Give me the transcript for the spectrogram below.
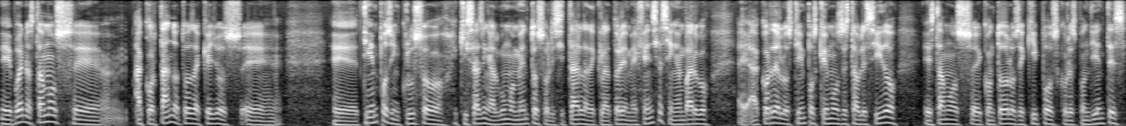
Eh, bueno, estamos acortando todos aquellos tiempos, incluso quizás en algún momento solicitar la declaratoria de emergencia. Sin embargo, eh, acorde a los tiempos que hemos establecido, estamos eh, con todos los equipos correspondientes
